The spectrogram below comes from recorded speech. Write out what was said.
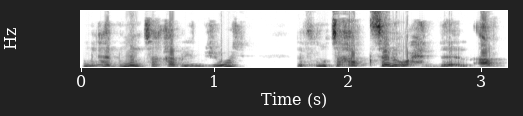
من هاد المنتخبين بجوج نفس المنتخب اقتنى واحد الأرض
